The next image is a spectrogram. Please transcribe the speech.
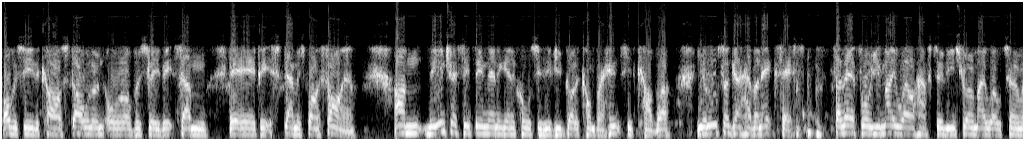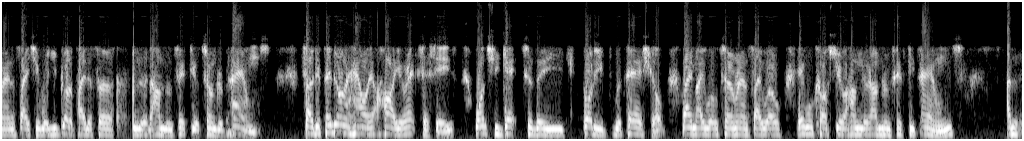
obviously the car's stolen, or obviously if it's, um, if it's damaged by fire. Um, the interesting thing then again, of course, is if you've got a comprehensive cover, you're also going to have an excess. So therefore, you may well have to, the insurer may well turn around and say to you, well, you've got to pay the first 100, 150 or 200 pounds. So depending on how high your excess is, once you get to the body repair shop, they may well turn around and say, well, it will cost you 100, 150 pounds, and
